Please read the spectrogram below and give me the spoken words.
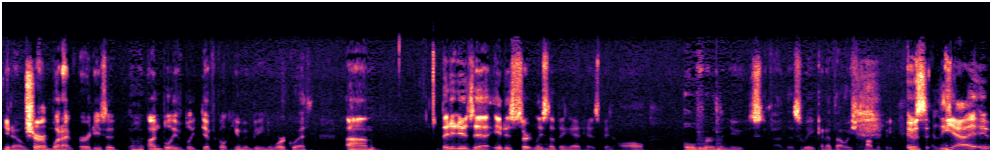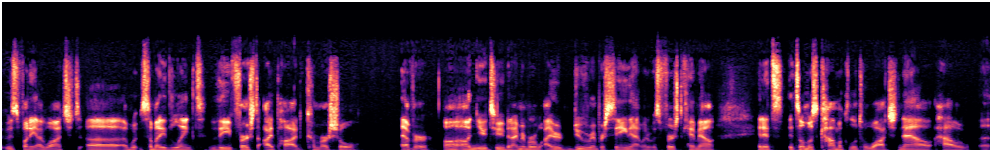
you know, Sure. from what I've heard, he's an unbelievably difficult human being to work with. Um, but it is a, it is certainly something that has been all over the news uh, this week, and I thought we should probably. It was least- yeah. It was funny. I watched. Uh, somebody linked the first iPod commercial ever uh, on YouTube, and I remember I do remember seeing that when it was first came out, and it's it's almost comical to watch now how uh,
